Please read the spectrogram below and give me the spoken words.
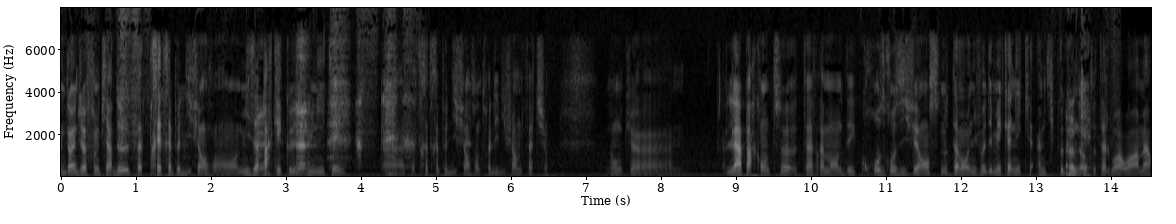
dans Age of Empire 2, t'as très très peu de différence, en, mis à part quelques unités, euh, t'as très très peu de différence entre les différentes factions. Donc euh, là par contre, t'as vraiment des grosses grosses différences, notamment au niveau des mécaniques, un petit peu comme dans Total War Warhammer,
